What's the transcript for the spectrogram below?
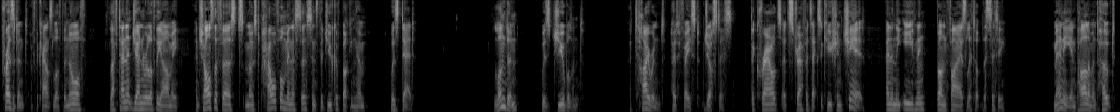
President of the Council of the North, Lieutenant General of the Army, and Charles I's most powerful minister since the Duke of Buckingham, was dead. London was jubilant. A tyrant had faced justice. The crowds at Strafford's execution cheered, and in the evening bonfires lit up the city. Many in Parliament hoped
